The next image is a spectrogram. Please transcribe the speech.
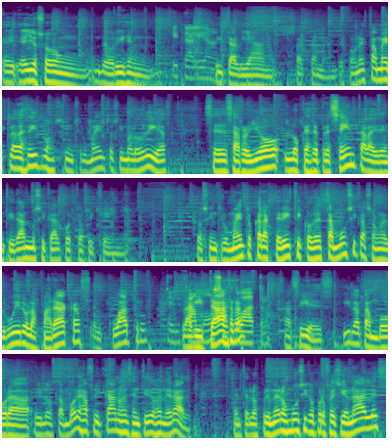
eh, ellos son de origen Italiano. italiano, exactamente. Con esta mezcla de ritmos, instrumentos y melodías se desarrolló lo que representa la identidad musical puertorriqueña. Los instrumentos característicos de esta música son el güiro, las maracas, el cuatro, El la guitarra, cuatro. así es, y la tambora y los tambores africanos en sentido general. Entre los primeros músicos profesionales,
